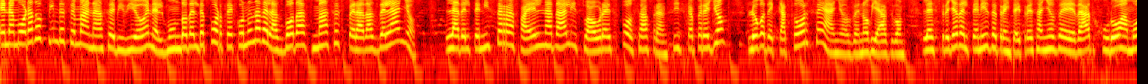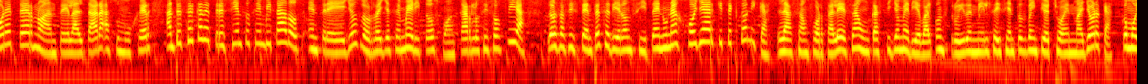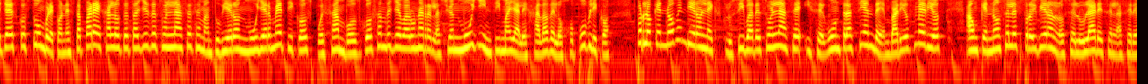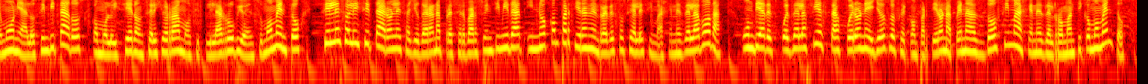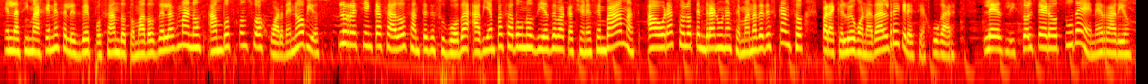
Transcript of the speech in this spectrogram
Enamorado fin de semana se vivió en el mundo del deporte con una de las bodas más esperadas del año, la del tenista Rafael Nadal y su ahora esposa Francisca Perelló, luego de 14 años de noviazgo. La estrella del tenis de 33 años de edad juró amor eterno ante el altar a su mujer ante cerca de 300 invitados, entre ellos los reyes eméritos Juan Carlos y Sofía. Los asistentes se dieron cita en una joya arquitectónica, la San Fortaleza, un castillo medieval construido en 1628 en Mallorca. Como ya es costumbre con esta pareja, los detalles de su enlace se mantuvieron muy herméticos, pues ambos gozan de llevar una relación muy íntima y alejada del ojo público, por lo que no vendieron la exclusiva de su enlace y según trasciende en varios medios, aunque no se les prohibieron los celulares en la ceremonia a los invitados, como lo hicieron Sergio Ramos y Pilar Rubio en su momento, sí les solicitaron les ayudaran a preservar su intimidad y no compartieran en redes sociales imágenes de la boda. Un día después de la fiesta fueron ellos los que compartieron apenas dos imágenes del romántico momento. En las imágenes se les ve posando tomados de las manos, ambos con su ajuar de novios. Los recién casados antes de su boda habían pasado unos días de vacaciones en Bahamas, ahora solo tendrán una semana de descanso para que luego Nadal regrese a jugar. Leslie Soltero, tu DN Radio.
